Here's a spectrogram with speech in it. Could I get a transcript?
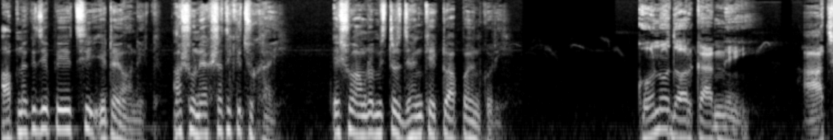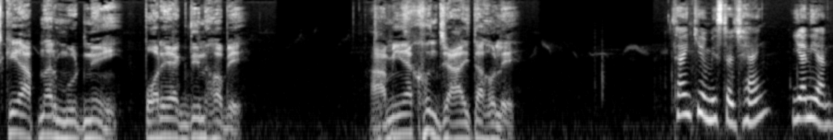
আপনাকে যে পেয়েছি এটাই অনেক। আসুন একসাথে কিছু খাই। এসো আমরা মিস্টার ঝ্যাংকে একটু আপ্যায়ন করি। কোনো দরকার নেই। আজকে আপনার মুড নেই পরে একদিন হবে। আমি এখন যাই তাহলে। Thank you mister Zhang. ইয়ানিয়ান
